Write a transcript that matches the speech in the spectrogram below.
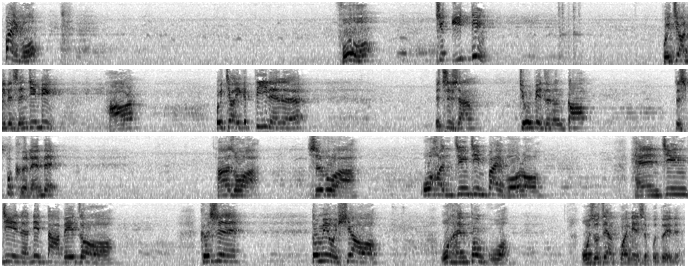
拜佛，佛陀就一定会叫你的神经病好，会叫一个低能人的智商就会变成很高，这是不可能的。他说啊，师傅啊，我很精进拜佛喽，很精进的念大悲咒哦。可是都没有效哦，我很痛苦。我说这样观念是不对的。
